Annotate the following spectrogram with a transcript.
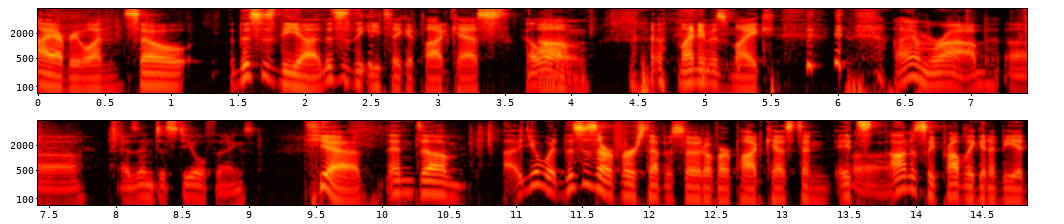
Hi everyone. So this is the uh, this is the e-ticket podcast. Hello. Um, my name is Mike. I am Rob, uh, as into steal things. Yeah, and um, uh, you know what? This is our first episode of our podcast, and it's Uh. honestly probably going to be an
